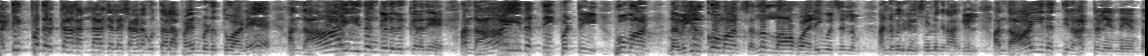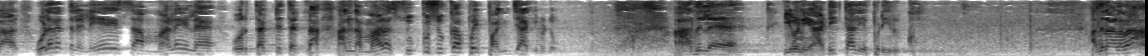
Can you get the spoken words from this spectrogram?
அடிப்பதற்காக அல்லாஹ் ஜல்ல ஷானஹு பயன்படுத்துவானே அந்த ஆயுதங்கள் இருக்கிறதே அந்த ஆயுதத்தை பற்றி ஹுமான் நபிகள் கோமான் சல்லல்லாஹு அலைஹி வஸல்லம் அன்னவர்கள் சொல்லுகிறார்கள் அந்த ஆயுதத்தின் ஆற்றல் என்ன என்றால் உலகத்துல லேசா மலையில ஒரு தட்டு தட்டினா அந்த மலை சுக்கு சுக்கா போய் பஞ்சாகி விடும். அதுல இவனை அடித்தால் எப்படி இருக்கும்? அதனாலதான்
